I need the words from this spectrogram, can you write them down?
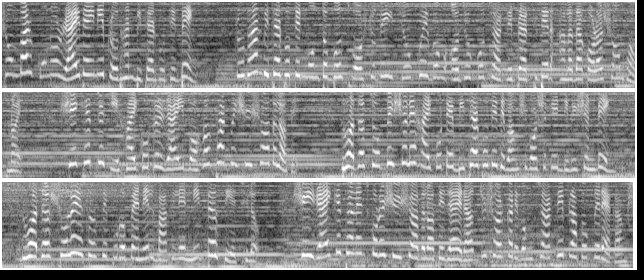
সোমবার কোনো রায় দেয়নি প্রধান বিচারপতির বেঞ্চ। প্রধান বিচারপতির মন্তব্য স্পষ্টতই যোগ্য এবং অযোগ্য চাকরি প্রার্থীদের আলাদা করা সম্ভব নয়। সেক্ষেত্রে কি হাইকোর্টের রায় বহাল থাকবে শীর্ষ আদালতে? দু হাজার চব্বিশ সালে হাইকোর্টে বিচারপতি দেবাংশু বসাকের ডিভিশন বেঞ্চ। দু হাজার ষোলো এসএসসি পুরো প্যানেল বাতিলের নির্দেশ দিয়েছিল। সেই রায়কে চ্যালেঞ্জ করে শীর্ষ আদালতে যায় রাজ্য সরকার এবং চাকরি প্রাপকদের একাংশ।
